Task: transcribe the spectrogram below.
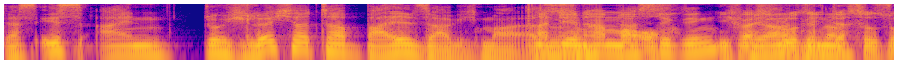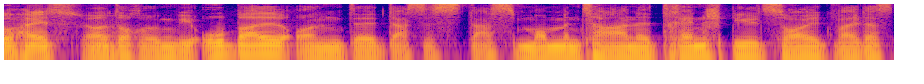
Das ist ein durchlöcherter Ball, sag ich mal. Also Ah, so den ein haben wir auch. Ich weiß Ja, bloß genau. nicht, dass das so heißt. Ja, doch irgendwie O-Ball und äh, das ist das momentane Trendspielzeug, weil das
